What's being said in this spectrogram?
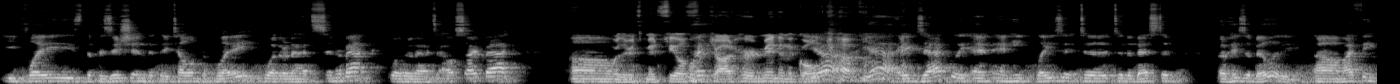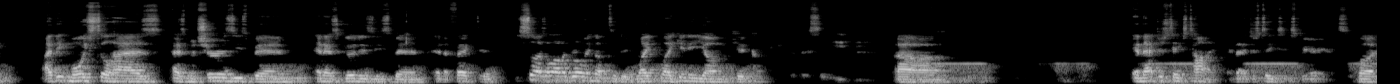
he plays the position that they tell him to play, whether that's center back, whether that's outside back, um, whether it's midfield for John Herdman in the Gold yeah, Cup. yeah, exactly, and and he plays it to, to the best of, of his ability. Um, I think I think Moise still has as mature as he's been and as good as he's been and effective. He still has a lot of growing up to do, like like any young kid coming into this league. Uh, and that just takes time and that just takes experience. But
